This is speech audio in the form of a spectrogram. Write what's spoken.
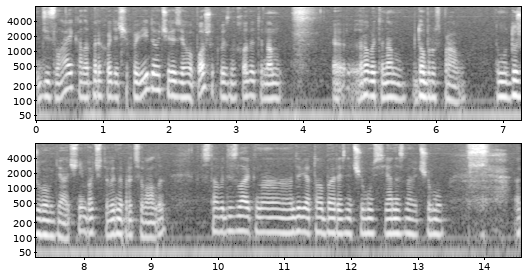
дізлайк, але переходячи по відео, через його пошук ви знаходите нам, е, робите нам добру справу. Тому дуже вам вдячні. Бачите, ви не працювали. Хто ставить дизлайк на 9 березня чомусь, я не знаю чому. Е,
